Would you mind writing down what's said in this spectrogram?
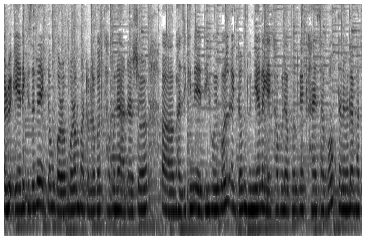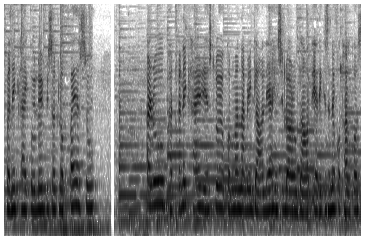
আৰু এয়া দেখিছেনে একদম গৰম গৰম ভাতৰ লগত খাবলৈ আনাৰসৰ ভাজিখিনি ৰেডি হৈ গ'ল। একদম ধুনীয়া লাগে খাবলৈ আপোনালোকে খাই চাব। তেনেহ'লে ভাত পানী খাই কৰি লৈ পিছত লগ পাই আছোঁ। আৰু ভাত পানী খাই ৰেষ্ট লৈ অকণমান আমি গাঁৱলৈ আহিছিলোঁ আৰু গাঁৱত দেখিছেনে কঁঠাল গছ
